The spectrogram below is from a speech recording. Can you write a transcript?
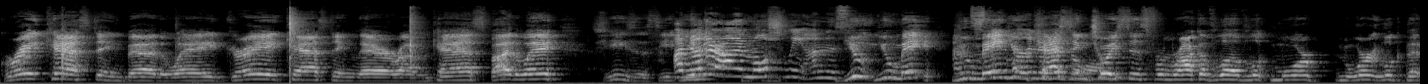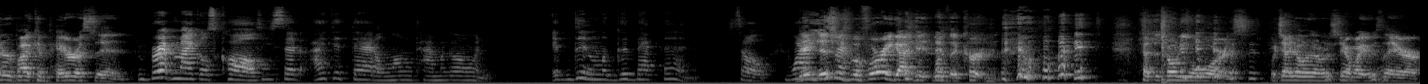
Great casting, by the way. Great casting there, Robyn Kass. By the way, Jesus, you, you Another ma- emotionally honest. You you made you made your casting choices from Rock of Love look more more look better by comparison. Bret Michaels called. He said, I did that a long time ago, and it didn't look good back then. So, why are Th- you This was trying- before he got hit with a curtain What? at the Tony Awards, which I don't understand why he was there.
